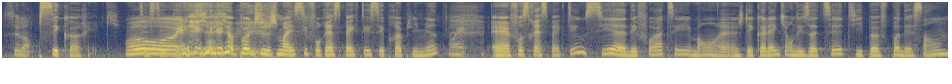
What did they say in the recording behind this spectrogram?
C'est bon. Puis c'est correct. Oh, oui. Il n'y a, pas de jugement ici, il faut respecter ses propres limites. Oui. Il faut se respecter aussi. euh, des fois, tu sais, bon, euh, j'ai des collègues qui ont des otites, ils peuvent pas descendre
